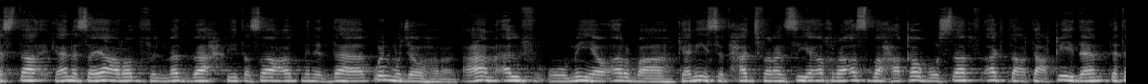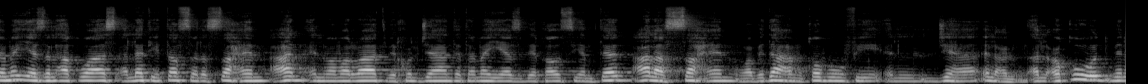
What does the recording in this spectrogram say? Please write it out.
يستع... كان سيعرض في المذبح في تصاعد من الذهب والمجوهرات. عام 1104 كنيسة حج فرنسية أخرى أصبح قوب السقف أكثر تعقيدا تتميز الأقواس التي تفصل الصحن عن الممرات بخلجان تتميز بقوس يمتد على الصحن وبدعم قبو في الجهة العلوية. العقود من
